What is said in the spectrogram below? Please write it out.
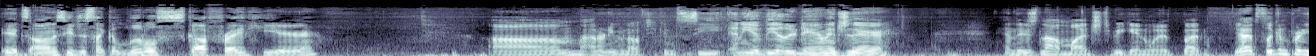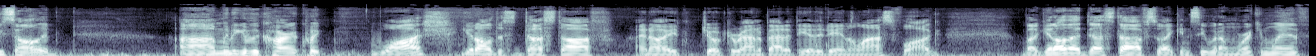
It's honestly just like a little scuff right here. Um, I don't even know if you can see any of the other damage there. And there's not much to begin with, but yeah, it's looking pretty solid. Uh, I'm gonna give the car a quick wash, get all this dust off. I know I joked around about it the other day in the last vlog, but get all that dust off so I can see what I'm working with.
